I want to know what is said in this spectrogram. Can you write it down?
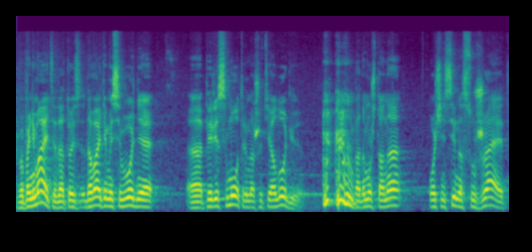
Вы понимаете, да? То есть давайте мы сегодня э, пересмотрим нашу теологию, потому что она очень сильно сужает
